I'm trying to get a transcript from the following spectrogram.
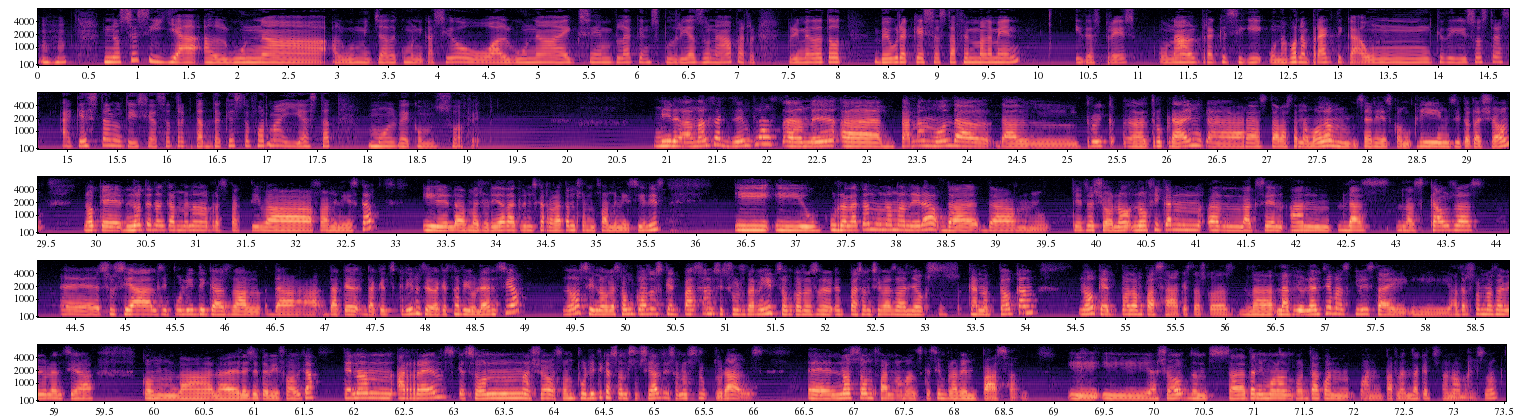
Uh -huh. No sé si hi ha alguna, algun mitjà de comunicació o algun exemple que ens podries donar per, primer de tot, veure què s'està fent malament i després un altre que sigui una bona pràctica, un que diguis, ostres, aquesta notícia s'ha tractat d'aquesta forma i ha estat molt bé com s'ho ha fet. Mira, amb els exemples també eh, parlen molt del, del, true, del true crime, que ara està bastant de moda amb sèries com Crims i tot això, no? que no tenen cap mena de perspectiva feminista i la majoria de crims que relaten són feminicidis i, i ho, ho relaten d'una manera de, de, que és això, no, no fiquen l'accent en les, les causes eh, socials i polítiques d'aquests crims i d'aquesta violència, no? sinó que són coses que et passen si surts de nit, són coses que et passen si vas a llocs que no et toquen, no? que et poden passar aquestes coses. La, la violència masclista i, i altres formes de violència com la, la LGTB-fòbica tenen arrels que són això, són polítiques, són socials i són estructurals. Eh, no són fenòmens que simplement passen. I, i això s'ha doncs, de tenir molt en compte quan, quan parlem d'aquests fenòmens. No?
